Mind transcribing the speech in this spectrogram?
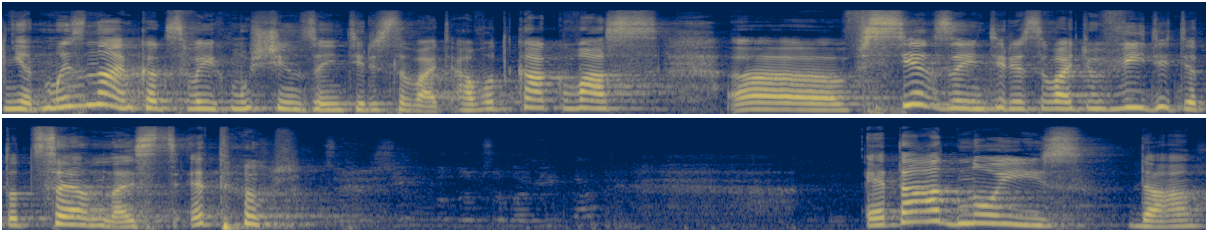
Нет, мы знаем, как своих мужчин заинтересовать, а вот как вас э, всех заинтересовать, увидеть эту ценность, это уже... Это одно из, да.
